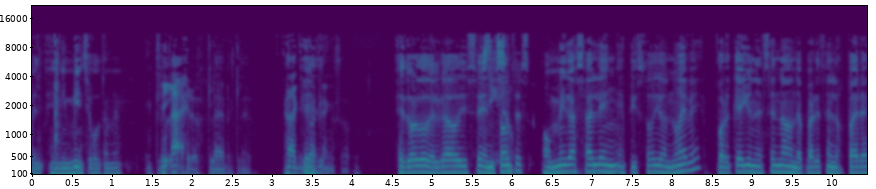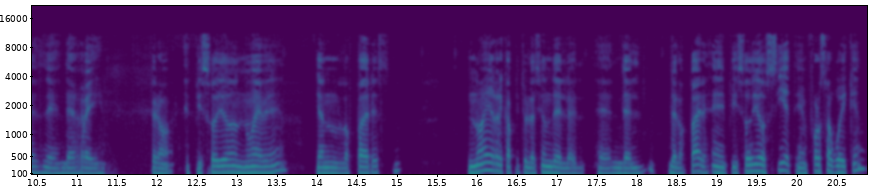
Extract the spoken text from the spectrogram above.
Invin- en Invincible también. Claro, claro, claro. Ah, qué bacán eso. Eduardo Delgado dice, Sí, entonces Omega sale en episodio 9 porque hay una escena donde aparecen los padres de, de Rey. Pero episodio 9, ya no- los padres, no hay recapitulación del, del- del- de los padres. En episodio 7, en Force Awakens,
